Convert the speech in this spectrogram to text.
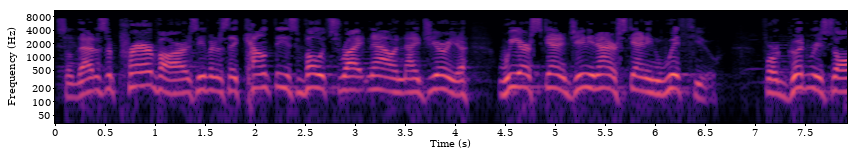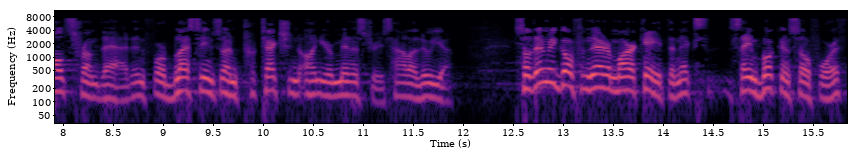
So that is a prayer of ours, even as they count these votes right now in Nigeria. We are standing, Jeannie and I are standing with you for good results from that and for blessings and protection on your ministries. Hallelujah. So then we go from there to Mark 8, the next same book and so forth.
